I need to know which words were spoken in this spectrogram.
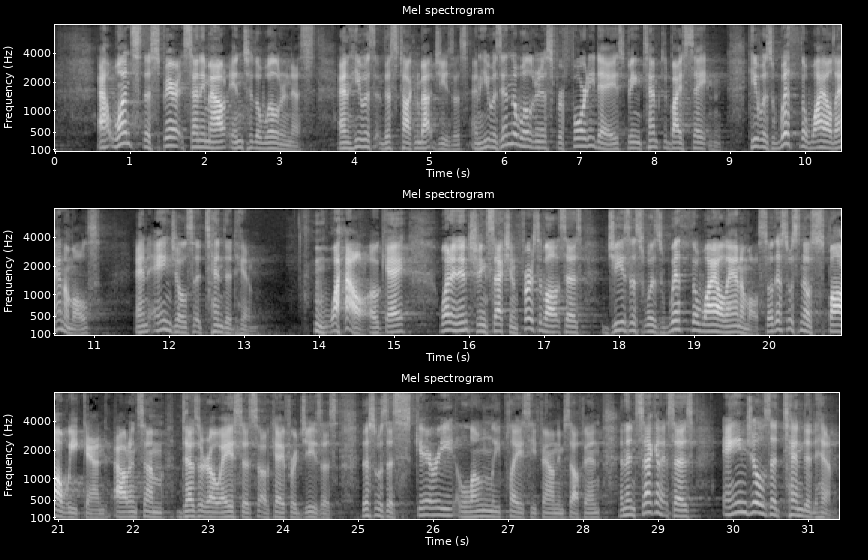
At once the Spirit sent him out into the wilderness. And he was, this is talking about Jesus, and he was in the wilderness for 40 days being tempted by Satan. He was with the wild animals, and angels attended him. wow, okay? What an interesting section. First of all, it says Jesus was with the wild animals. So this was no spa weekend out in some desert oasis, okay, for Jesus. This was a scary, lonely place he found himself in. And then, second, it says angels attended him.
